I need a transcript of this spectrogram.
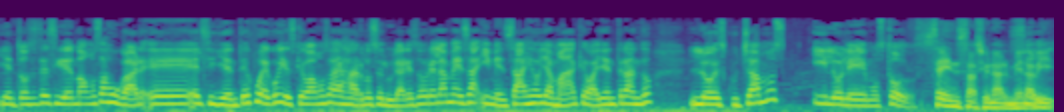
y entonces deciden, vamos a jugar eh, el siguiente juego, y es que vamos a dejar los celulares sobre la mesa, y mensaje o llamada que vaya entrando, lo escuchamos y lo leemos todos. Sensacional, me la vi.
